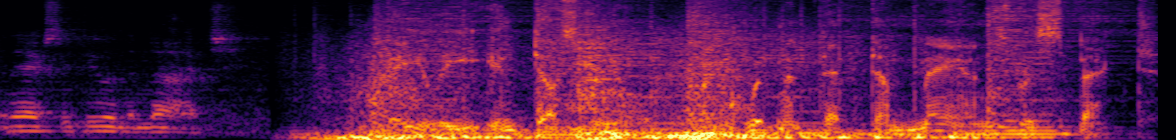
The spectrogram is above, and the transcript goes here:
than actually doing the notch. Baileigh Industrial. Equipment that demands respect.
